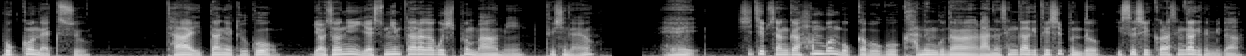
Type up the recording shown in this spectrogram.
복권 액수 다 이 땅에 두고 여전히 예수님 따라가고 싶은 마음이 드시나요? 에이, 시집 장가 한 번 못 가보고 가는구나 라는 생각이 드실 분도 있으실 거라 생각이 듭니다.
